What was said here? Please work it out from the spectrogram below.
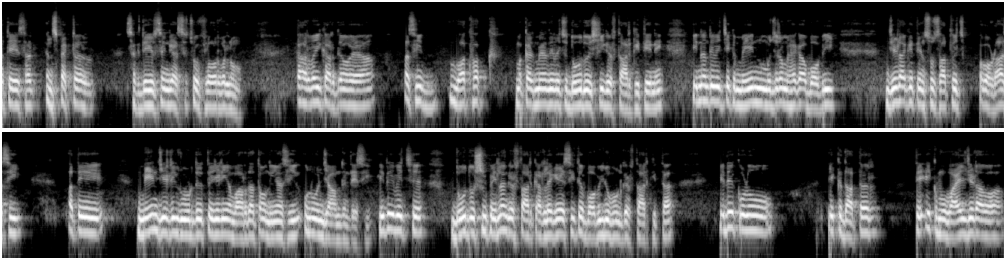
ਅਤੇ sir, inspector Sukhdev Singh SHO Phillaur ਵੱਲੋਂ ਕਾਰਵਾਈ ਕਰਦਿਆਂ ਹੋਇਆ ਅਸੀਂ ਵੱਖ-ਵੱਖ ਮੁਕੱਦਮਿਆਂ ਦੇ ਵਿੱਚ ਦੋ ਦੋਸ਼ੀ ਗ੍ਰਿਫਤਾਰ ਕੀਤੇ ਨੇ। ਇਹਨਾਂ ਦੇ ਵਿੱਚ ਇੱਕ ਮੇਨ ਮੁਜਰਮ ਹੈਗਾ ਬੌਬੀ, ਜਿਹੜਾ ਕਿ 307 ਵਿੱਚ ਭਗੌੜਾ ਸੀ ਅਤੇ ਮੇਨ ਜੀਟੀ ਰੋਡ ਦੇ ਉੱਤੇ ਜਿਹੜੀਆਂ ਵਾਰਦਾਤਾਂ ਹੁੰਦੀਆਂ ਸੀ, ਉਹਨੂੰ ਅੰਜਾਮ ਦਿੰਦੇ ਸੀ। ਇਹਦੇ ਵਿੱਚ ਦੋ ਦੋਸ਼ੀ ਪਹਿਲਾਂ ਗ੍ਰਿਫਤਾਰ ਕਰ ਲਏ ਗਏ ਸੀ ਤੇ ਬੌਬੀ ਨੂੰ ਹੁਣ ਗ੍ਰਿਫਤਾਰ ਕੀਤਾ। ਇਹਦੇ ਕੋਲੋਂ ਇੱਕ ਦਾਤਰ ਤੇ ਇੱਕ ਮੋਬਾਈਲ ਜਿਹੜਾ ਵਾ,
